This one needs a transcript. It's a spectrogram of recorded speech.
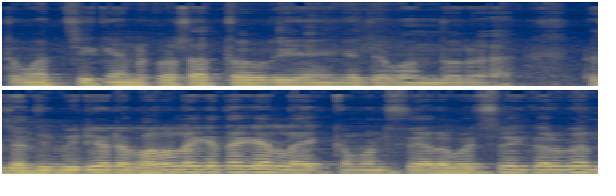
তোমার চিকেন কষা তৈরি হয়ে গেছে বন্ধুরা। তো যদি ভিডিওটা ভালো লাগে থাকে লাইক কমেন্ট শেয়ার অবশ্যই করবেন।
